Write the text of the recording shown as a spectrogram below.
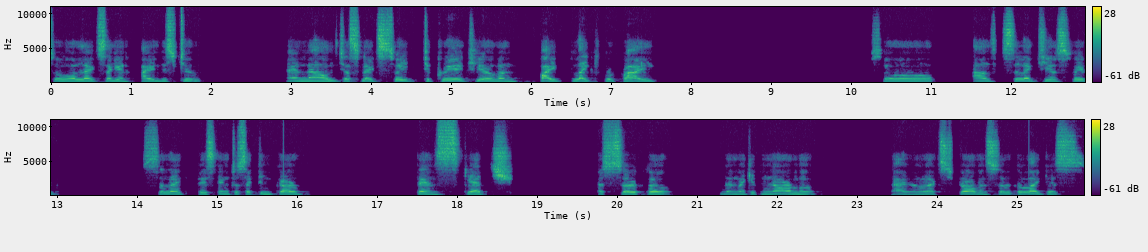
so let's again hide this too. And now just let's sweep to create here one pipe-like profile. So I'll select here sweep, select this intersecting curve, then sketch a circle, then make it normal. And let's draw one circle like this.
